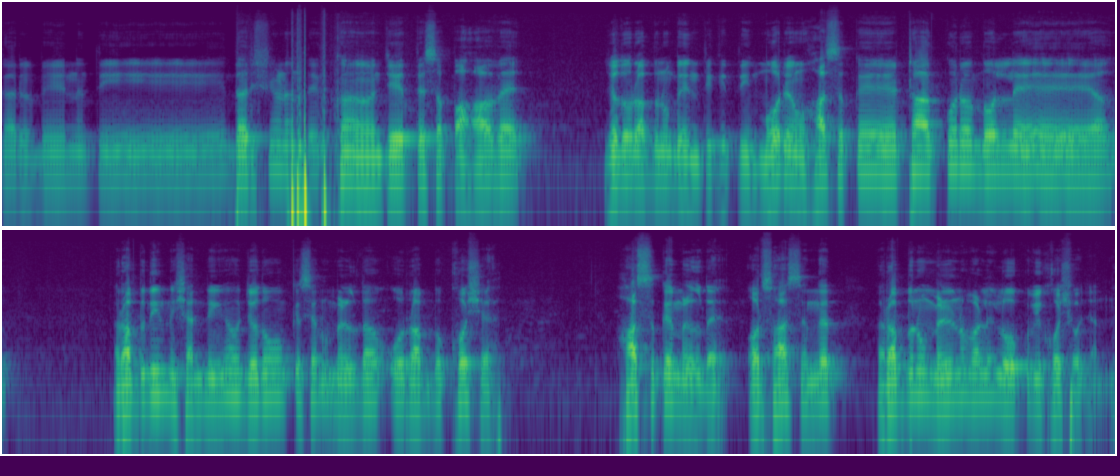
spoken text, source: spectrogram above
ਕਰ ਬੇਨਤੀ, ਦਰਸ਼ਨ ਦੇਖਾਂ ਜੇ ਤਿਸ ਭਾਵੈ। ਜਦੋਂ ਰੱਬ ਨੂੰ ਬੇਨਤੀ ਕੀਤੀ, ਮੋਰਿਓ ਹੱਸ ਕੇ ਠਾਕੁਰ ਬੋਲੇ ਰੱਬ ਦੀ ਨਿਸ਼ਾਨੀ ਹੈ ਉਹ ਜਦੋਂ ਕਿਸੇ ਨੂੰ ਮਿਲਦਾ, ਉਹ ਰੱਬ ਖੁਸ਼ ਹੈ। ਹੱਸ ਕੇ ਮਿਲਦਾ ਔਰ ਸਾਧ ਸੰਗਤ ਰੱਬ ਨੂੰ ਮਿਲਣ ਵਾਲੇ ਲੋਕ ਵੀ ਖੁਸ਼ ਹੋ ਜਾਂਦੇ।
